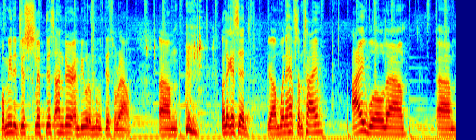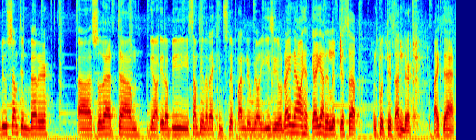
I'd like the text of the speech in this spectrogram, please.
For me to just slip this under and be able to move this around. Um, but like I said, you know, when I have some time, I will um, um, do something better uh, so that um, you know it'll be something that I can slip under really easy. Right now, I, have, I got to lift this up and put this under like that.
